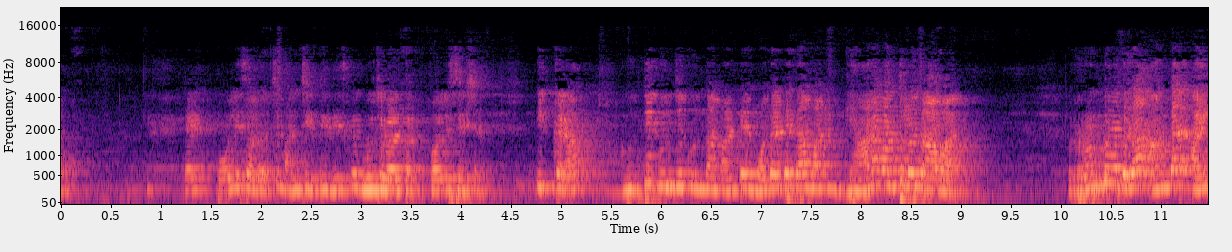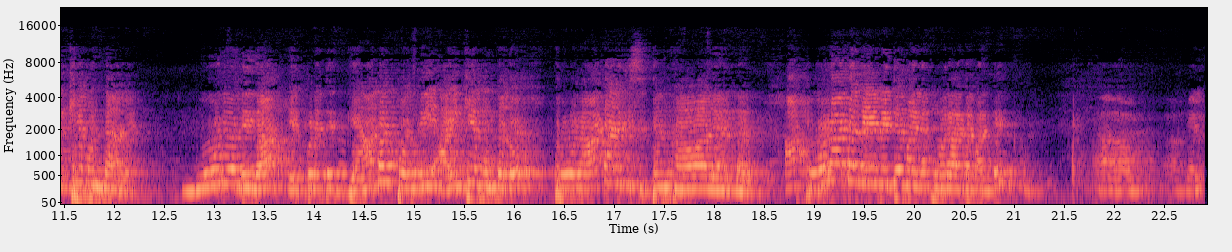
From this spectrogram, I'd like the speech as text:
పోలీస్ పోలీసు వాళ్ళు వచ్చి మంచి ఇంటికి తీసుకుని కూర్చోబెడతారు పోలీస్ స్టేషన్. ఇక్కడ గుద్ది గుంజుకుందాం అంటే మొదటగా మనం జ్ఞానవంతులు కావాలి. రెండవదిగా అందరు ఐక్యం ఉండాలి. మూడోదిగా ఎప్పుడైతే జ్ఞానం పొంది ఐక్యం ఉంటుందో పోరాటానికి సిద్ధం కావాలి అన్నారు. ఆ పోరాటం ఏ విధమైన పోరాటం అంటే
